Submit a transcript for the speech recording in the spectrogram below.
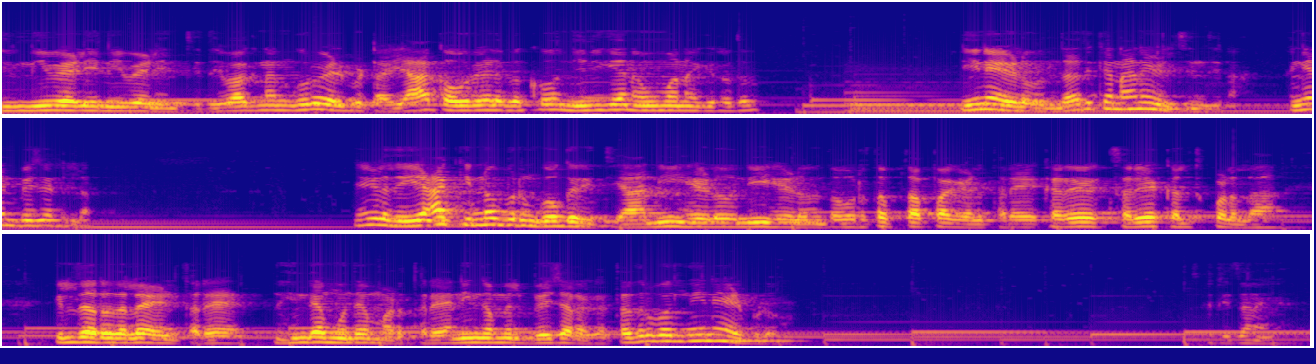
ಈಗ ನೀವು ಹೇಳಿ ನೀವು ಹೇಳಿ ಅಂತಿದ್ದೆ. ಇವಾಗ ನನ್ನ ಗುರು ಹೇಳ್ಬಿಟ್ಟ, ಯಾಕೆ ಅವ್ರು ಹೇಳಬೇಕು? ನಿನಗೇನು ಅವಮಾನ ಆಗಿರೋದು? ನೀನೇ ಹೇಳು ಅಂದ ಅದಕ್ಕೆ ನಾನು ಹೇಳ್ತೀನಿ ದಿನ. ಹಂಗೇನು ಬೇಜಾರಿಲ್ಲ. ಹೇಳಿದೆ, ಯಾಕೆ ಇನ್ನೊಬ್ರನ್ನ ಹೋಗರಿತ್ಯಾ ನೀ ಹೇಳು ನೀ ಹೇಳು ಅಂತ ಅವ್ರು ತಪ್ಪು ತಪ್ಪಾಗಿ ಹೇಳ್ತಾರೆ. ಕರೆ, ಸರಿಯಾಗಿ ಕಲ್ತ್ಕೊಳ್ಳಲ್ಲ ಇಲ್ದರದೆಲ್ಲ ಹೇಳ್ತಾರೆ. ಹಿಂದೆ ಮುಂದೆ ಮಾಡ್ತಾರೆ. ನಿಂಗೆ ಆಮೇಲೆ ಬೇಜಾರಾಗುತ್ತೆ. ಅದ್ರ ಬದಲು ನೀನೇ ಹೇಳ್ಬಿಡು. ಸರಿ ತಾನೆ.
